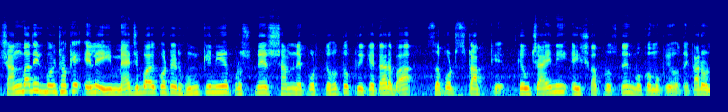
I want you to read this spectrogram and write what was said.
সাংবাদিক বৈঠকে এলেই ম্যাচ বয়কটের হুমকি নিয়ে প্রশ্নের সামনে পড়তে হতো ক্রিকেটার বা সাপোর্ট স্টাফকে কেউ চায়নি এই সব প্রশ্নের মুখোমুখি হতে, কারণ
